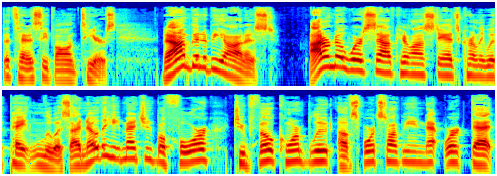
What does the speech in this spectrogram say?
the Tennessee Volunteers. Now, I'm going to be honest. I don't know where South Carolina stands currently with Peyton Lewis. I know that he mentioned before to Phil Kornblut of Sports Talk Media Network that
